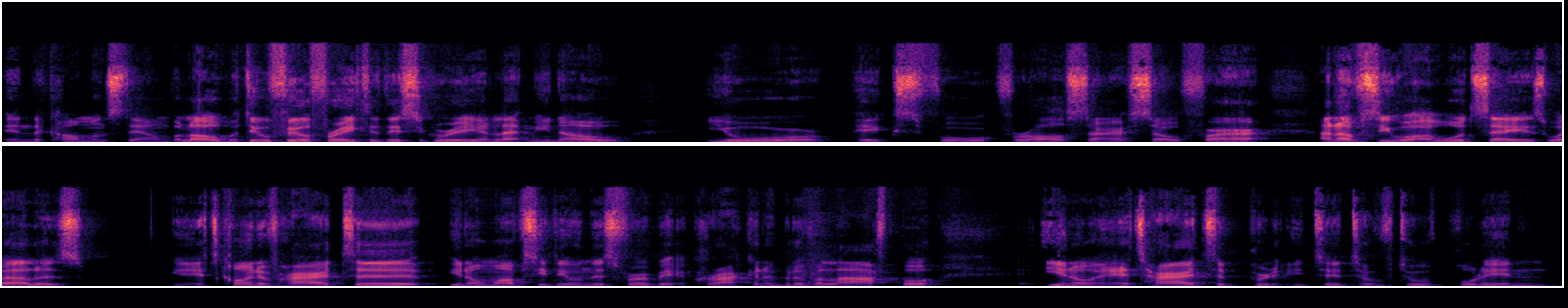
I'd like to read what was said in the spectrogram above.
in the comments down below. But do feel free to disagree and let me know your picks for for All Stars so far. And obviously, what I would say as well is it's kind of hard to, you know, I'm obviously doing this for a bit of crack and a bit of a laugh, but you know, it's hard to to to, to have put in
